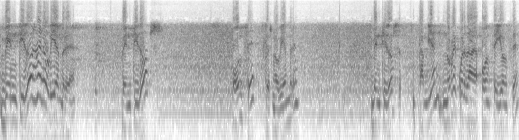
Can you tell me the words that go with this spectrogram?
22 de noviembre. ¿22? ¿11? Que es noviembre. ¿22 también? ¿No recuerda 11 y 11?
